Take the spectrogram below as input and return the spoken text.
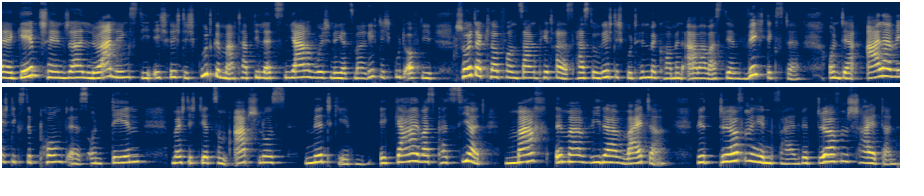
äh, Game Changer Learnings, die ich richtig gut gemacht habe die letzten Jahre, wo ich mir jetzt mal richtig gut auf die Schulter klopfe und sage, Petra, das hast du richtig gut hinbekommen. Aber was der wichtigste und der allerwichtigste Punkt ist, und den möchte ich dir zum Abschluss mitgeben. Egal was passiert, mach immer wieder weiter. Wir dürfen hinfallen, wir dürfen scheitern,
